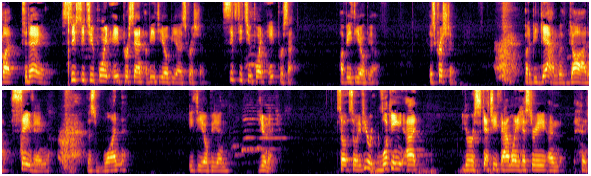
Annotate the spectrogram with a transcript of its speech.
But today, 62.8% of Ethiopia is Christian. 62.8% of Ethiopia is Christian. But it began with God saving this one Ethiopian eunuch. So, so if you're looking at your sketchy family history and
